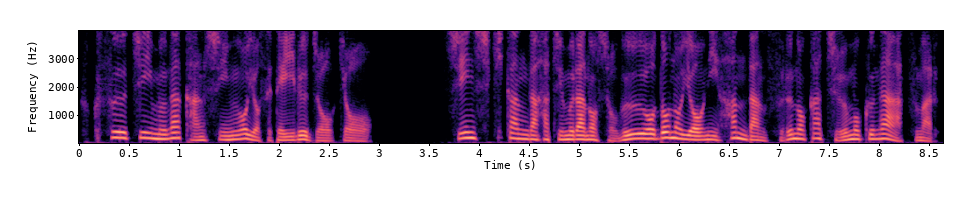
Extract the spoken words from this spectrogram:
複数チームが関心を寄せている状況。新指揮官が八村の処遇をどのように判断するのか注目が集まる。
